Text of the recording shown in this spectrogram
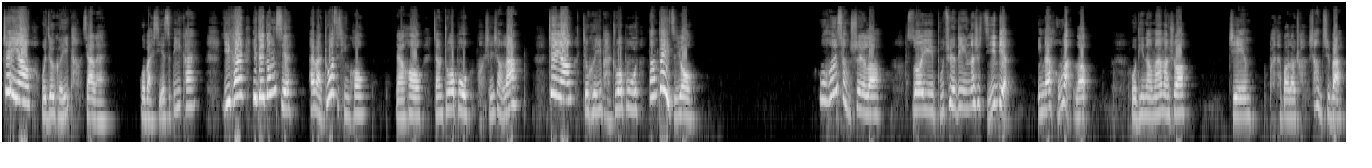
这样我就可以躺下来。我把鞋子低开，移开一堆东西，还把桌子清空，然后将桌布往身上拉，这样就可以把桌布当被子用。我很想睡了，所以不确定那是几点，应该很晚了。我听到妈妈说：“Jim，把他抱到床上去吧。”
